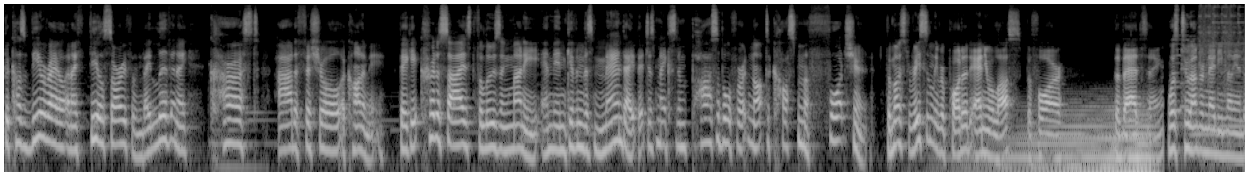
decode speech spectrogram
Because Via Rail, and I feel sorry for them, they live in a cursed artificial economy. They get criticized for losing money and then given this mandate that just makes it impossible for it not to cost them a fortune. The most recently reported annual loss before the bad thing was $280 million.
